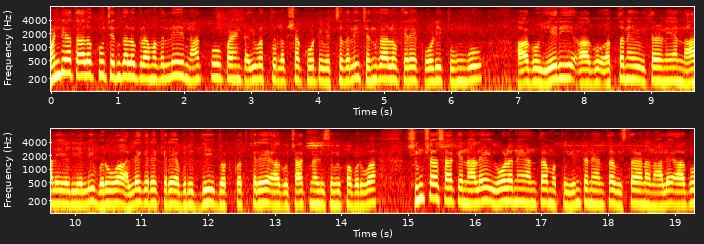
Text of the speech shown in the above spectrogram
ಮಂಡ್ಯ ತಾಲೂಕು ಚೆಂದಗಾಲು ಗ್ರಾಮದಲ್ಲಿ ನಾಲ್ಕು ಪಾಯಿಂಟ್ ಐವತ್ತು ಲಕ್ಷ ಕೋಟಿ ವೆಚ್ಚದಲ್ಲಿ ಚೆಂದಗಾಲು ಕೆರೆ ಕೋಡಿ ತುಂಬು ಹಾಗೂ ಏರಿ ಹಾಗೂ ಹತ್ತನೇ ವಿತರಣೆಯ ನಾಲೆಯಡಿಯಲ್ಲಿ ಬರುವ ಹಳ್ಳೆಗೆರೆ ಕೆರೆ ಅಭಿವೃದ್ಧಿ ದೊಡ್ಡಕೊತ್ಕೆರೆ ಹಾಗೂ ಚಾಕ್ನಹಳ್ಳಿ ಸಮೀಪ ಬರುವ ಶಿಂಷಾ ಶಾಖೆ ನಾಲೆ, ಏಳನೇ ಹಂತ ಮತ್ತು ಎಂಟನೇ ಹಂತ ವಿಸ್ತರಣಾ ನಾಲೆ ಹಾಗೂ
